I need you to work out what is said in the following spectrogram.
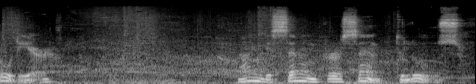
Oh dear. 97% to lose.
